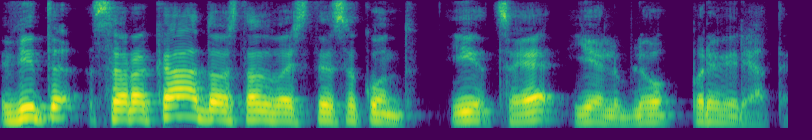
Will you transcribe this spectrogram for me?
від 40 до 120 секунд. І це я люблю перевіряти.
